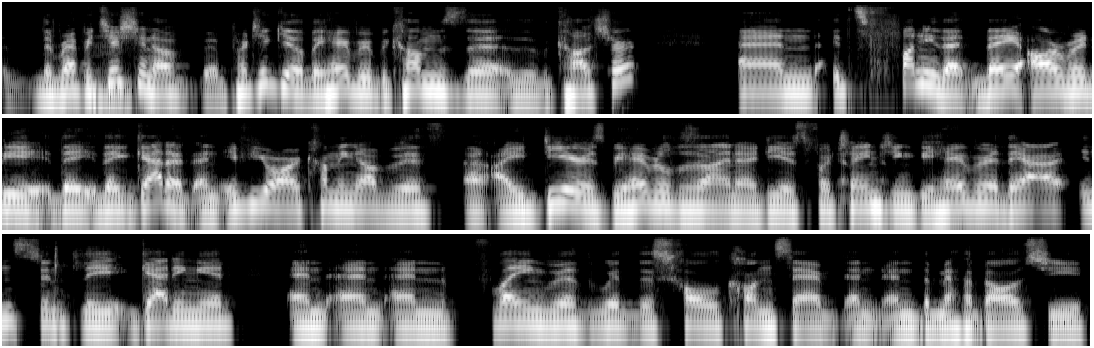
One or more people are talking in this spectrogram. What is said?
the repetition mm-hmm. of particular behavior becomes the, the culture and it's funny that they already they they get it. And if you are coming up with uh, ideas behavioral design ideas for changing behavior they are instantly getting it and and and playing with with this whole concept and and the methodology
